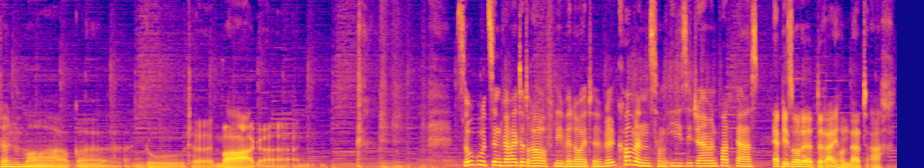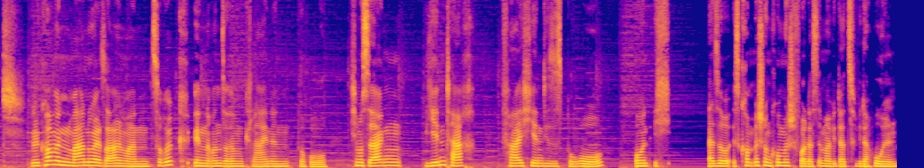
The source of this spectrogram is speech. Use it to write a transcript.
Guten Morgen. Guten Morgen. So gut sind wir heute drauf, liebe Leute. Willkommen zum Easy German Podcast. Episode 308. Willkommen, Manuel Saalmann, zurück in unserem kleinen Büro. Ich muss sagen, jeden Tag fahre ich hier in dieses Büro und ich, also es kommt mir schon komisch vor, das immer wieder zu wiederholen.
